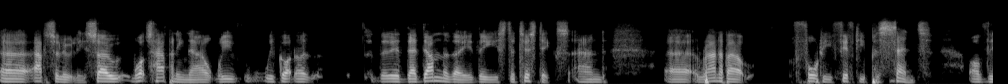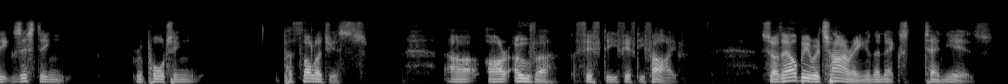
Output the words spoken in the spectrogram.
uh, absolutely. So, what's happening now? We've we've got a they, they've done the the statistics, and uh, around about 40, 50 percent of the existing reporting pathologists uh, are over 50, 55. So they'll be retiring in the next 10 years.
